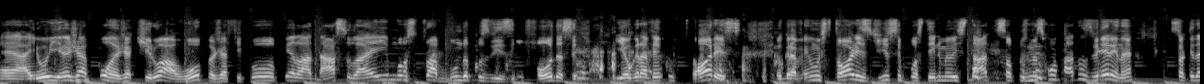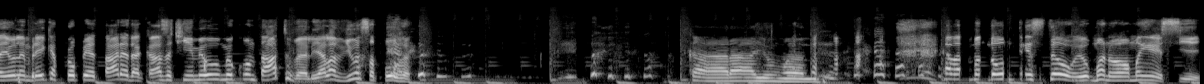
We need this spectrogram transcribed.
É, aí o Ian já, porra, já tirou a roupa, já ficou peladaço lá e mostrou a bunda pros vizinhos, foda-se. E eu gravei um stories, eu gravei um stories disso e postei no meu status só pros meus contatos verem, né? Só que daí eu lembrei que a proprietária da casa tinha meu, meu contato, velho, e ela viu essa porra. Caralho, mano. Ela mandou um textão. Eu, mano, eu amanheci.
